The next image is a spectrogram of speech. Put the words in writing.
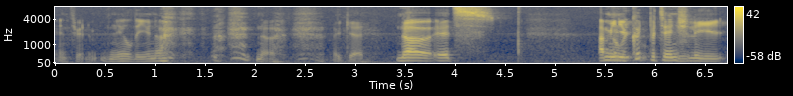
in 3D. Neil, do you know? no. Okay. No, it's. I mean, you could mm. potentially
